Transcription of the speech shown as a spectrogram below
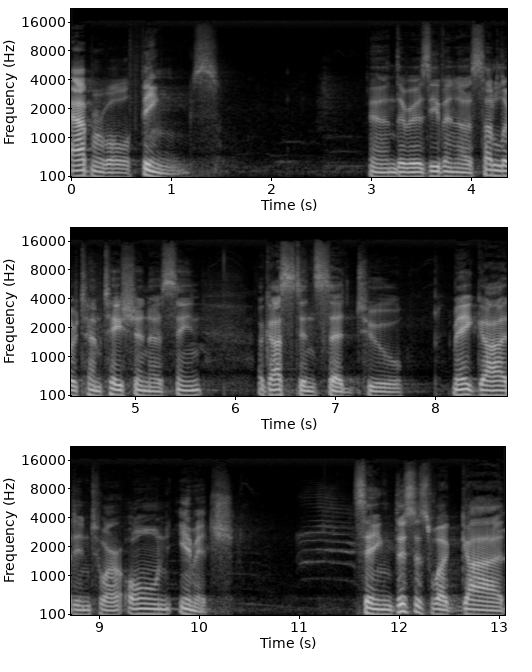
admirable things. And there is even a subtler temptation, as St. Augustine said, to make God into our own image, saying, This is what God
